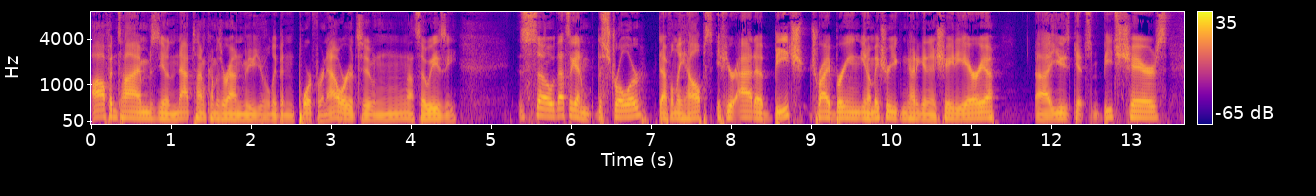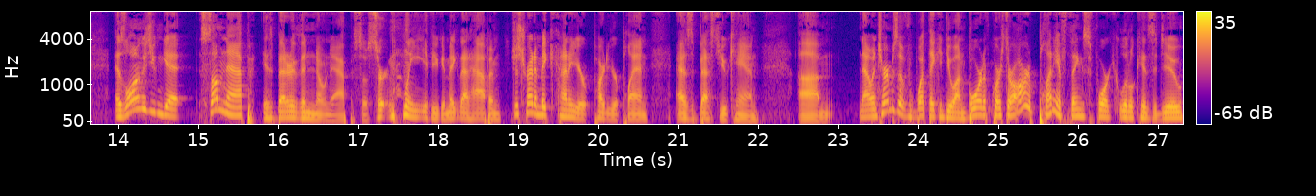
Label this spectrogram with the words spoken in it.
oftentimes, you know, the nap time comes around, maybe you've only been in port for an hour or two, not so easy. So that's again, the stroller definitely helps. If you're at a beach, try bringing, you know, make sure you can kind of get in a shady area. Uh, use get some beach chairs as long as you can get some nap is better than no nap. So certainly, if you can make that happen, just try to make it kind of your part of your plan as best you can. Um, now, in terms of what they can do on board, of course, there are plenty of things for little kids to do.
